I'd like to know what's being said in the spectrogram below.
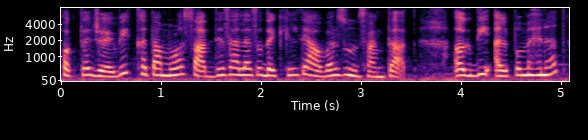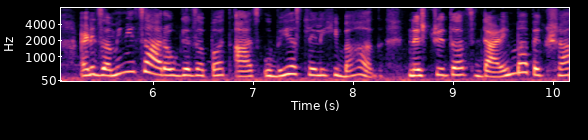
फक्त जैविक खतामुळे साध्य झाल्याचं देखील ते आवर्जून सांगतात. अगदी अल्प मेहनत आणि जमिनीचं आरोग्य जपत आज उभी असलेली ही बाग निश्चितच डाळिंबापेक्षा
